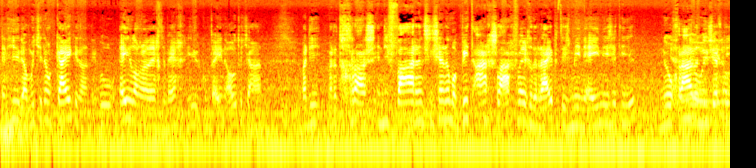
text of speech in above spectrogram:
En hier dan moet je dan kijken dan. Ik bedoel, één lange rechte weg. Hier komt één autootje aan. Maar, die, maar het gras en die varens, die zijn helemaal wit aangeslagen vanwege de rijp. Het is min 1 is het hier. 0 Ja, graden nu zegt hij.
